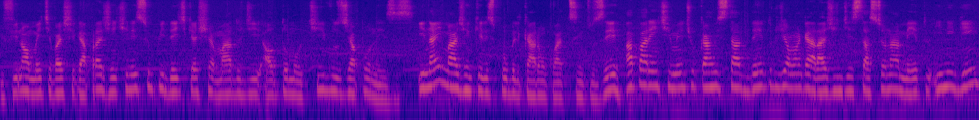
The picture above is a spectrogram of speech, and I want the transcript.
e finalmente vai chegar pra gente nesse update que é chamado de automotivos japoneses. E na imagem que eles publicaram o 400Z, aparentemente o carro está dentro de uma garagem de estacionamento e ninguém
